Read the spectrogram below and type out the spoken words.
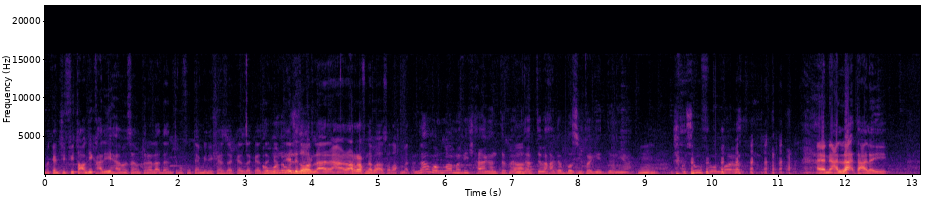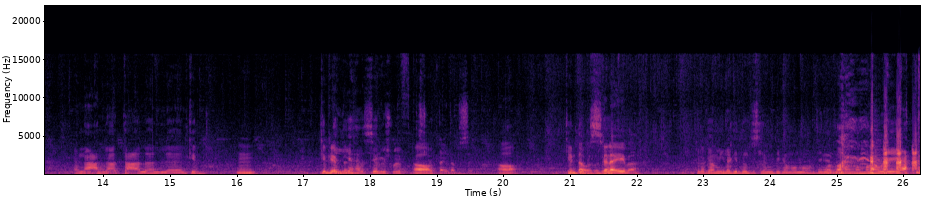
ما كانش في تعليق عليها مثلا قلت لها لا ده أنت المفروض تعملي كذا كذا كذا إيه اللي ظهر لا عرفنا بقى صلاح مات. لا والله ما فيش حاجة أنت فاهم آه. ده بتبقى حاجات بسيطة جدا يعني. مش كسوف والله. يعني علقت على إيه؟ أنا علقت على ال- الكبده امم الكبده كبدة. ليها سر شوية في آه. التسويه بتاعتها بالذات آه أنت كبده قلت. لها إيه بقى؟ قلت لها جميلة جدا وتسلم إيدك يا ماما والدنيا. تمام أمال هقول إيه يعني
